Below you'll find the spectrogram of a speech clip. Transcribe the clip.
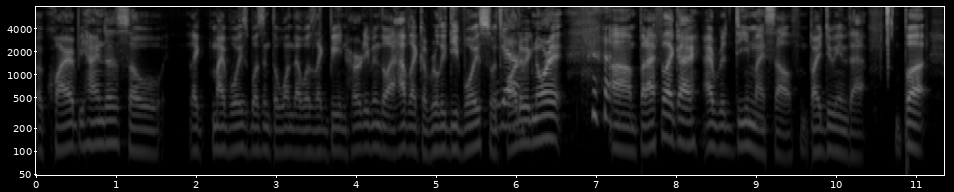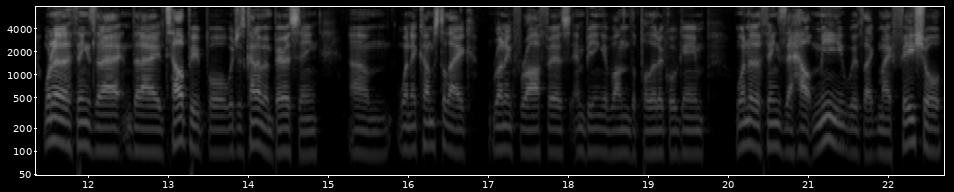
a choir behind us, so like my voice wasn't the one that was like being heard, even though I have like a really deep voice, so it's hard to ignore it. um, but I feel like I I redeemed myself by doing that. But one of the things that I that I tell people, which is kind of embarrassing, um, when it comes to like running for office and being involved in the political game, one of the things that helped me with like my facial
